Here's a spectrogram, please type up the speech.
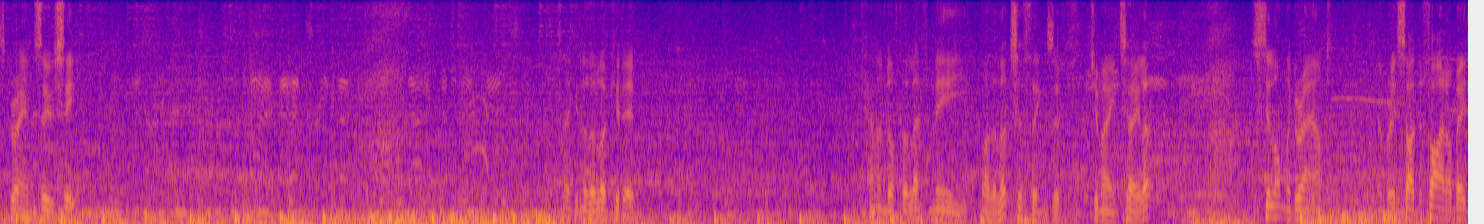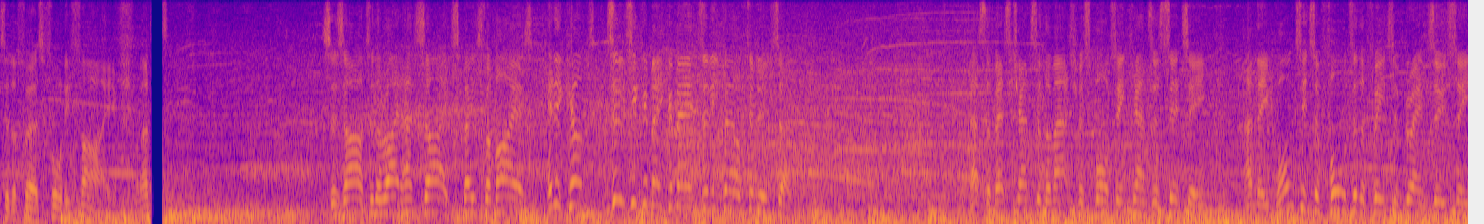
There's Graham Zusi. Take another look at it. Cannoned off the left knee by the looks of things of Jermaine Taylor. Still on the ground. And we're inside the final minute of the first 45. Cesar to the right hand side. Space for Myers. In it comes. Zusi can make amends and he fails to do so. That's the best chance of the match for Sporting Kansas City. And they wanted to fall to the feet of Graham Zusi,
